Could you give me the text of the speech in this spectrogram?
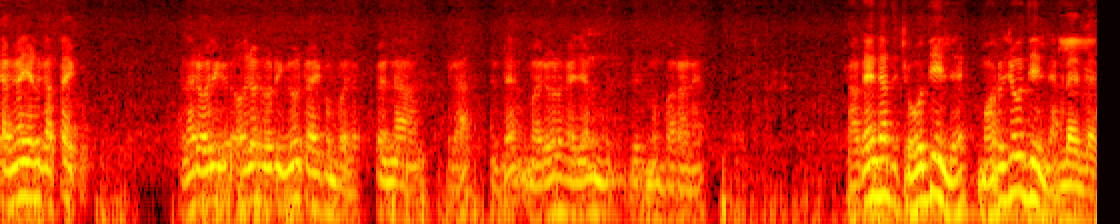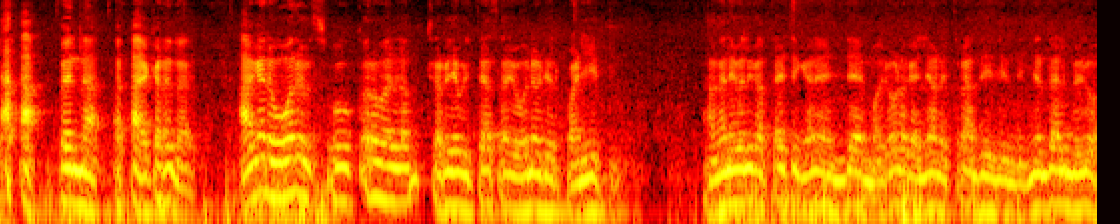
ചങ്ങായികൾ കത്തയക്കും. അന്നേരം ഓൽ ഓരോരോട് ഇങ്ങോട്ട് അയക്കുമ്പോൾ പിന്നെ ഇടാ എന്റെ മരുകളെ കല്യാണം വരുമ്പം പറയണേ. കഥേന്റെ അകത്ത് ചോദ്യമില്ലേ? മറു ചോദ്യമില്ല. ഇല്ല ഇല്ല പിന്നെ അയക്കണമെന്ന് അങ്ങനെ ഓന് സൂക്കർ വെള്ളം ചെറിയ വ്യത്യാസമായി ഓനോട് ഒരു പണി കിട്ടി. അങ്ങനെ ഇവന് കത്തയച്ച് ഇങ്ങനെ എന്റെ മരുകളെ കല്യാണം ഇത്രാം തീയതി ഉണ്ട്? ഇനി എന്തായാലും വരുമോ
